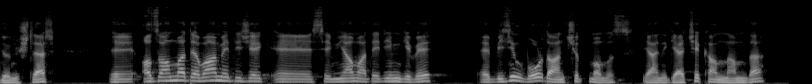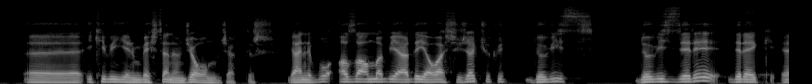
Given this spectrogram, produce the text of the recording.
dönüşler. E, azalma devam edecek e, Semih ama dediğim gibi e, bizim buradan çıkmamız yani gerçek anlamda e, 2025'ten önce olmayacaktır. Yani bu azalma bir yerde yavaşlayacak çünkü döviz dövizleri direkt e,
